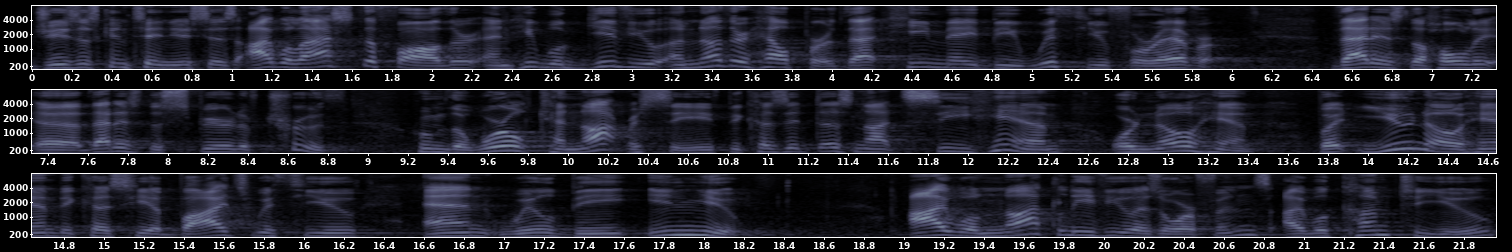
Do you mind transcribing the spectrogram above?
Jesus continues, says, I will ask the Father and He will give you another helper that He may be with you forever. That is the, Holy, uh, that is the Spirit of truth, whom the world cannot receive because it does not see Him or know Him but you know Him because He abides with you and will be in you. I will not leave you as orphans, I will come to you.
